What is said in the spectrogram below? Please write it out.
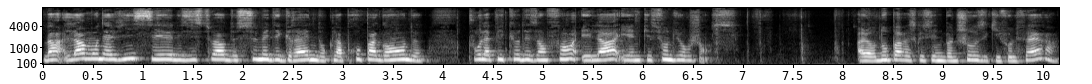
Bah, là, à mon avis, c'est les histoires de semer des graines, donc la propagande pour la piqûre des enfants. Et là, il y a une question d'urgence. Alors, non pas parce que c'est une bonne chose et qu'il faut le faire,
